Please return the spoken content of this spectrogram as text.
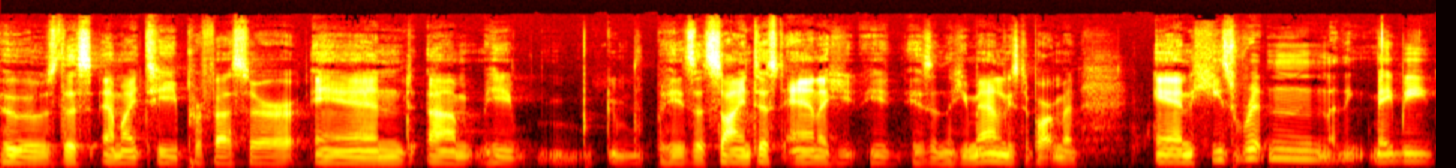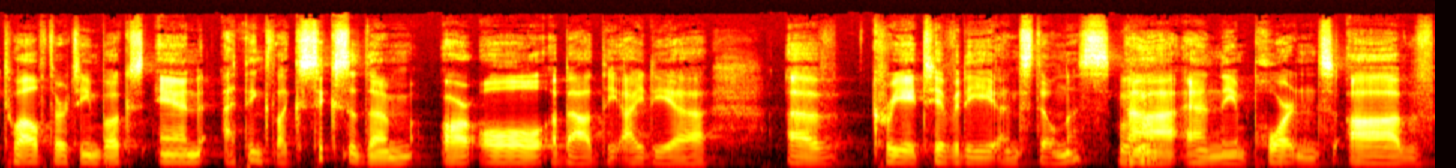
who's this MIT professor, and um, he he's a scientist and a, he, he- he's in the humanities department. And he's written, I think, maybe 12, 13 books. And I think like six of them are all about the idea of creativity and stillness Mhm. uh, and the importance of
